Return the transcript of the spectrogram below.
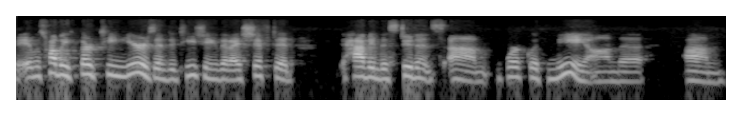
it was probably 13 years into teaching that I shifted having the students um, work with me on the um,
